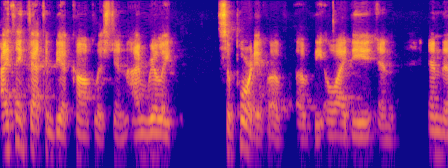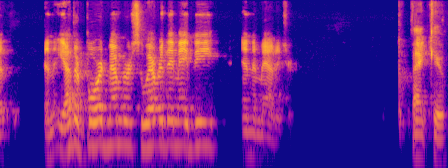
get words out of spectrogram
I think that can be accomplished. And I'm really supportive of, of the OID and, and, the, and the other board members, whoever they may be, and the manager. Thank you.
